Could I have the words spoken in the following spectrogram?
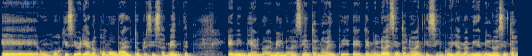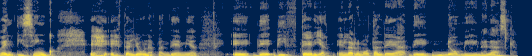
Eh, un husky siberiano como Balto precisamente. En invierno de, 1990, eh, de 1995, dígame a mí, de 1925, eh, estalló una pandemia de difteria en la remota aldea de Nome, en Alaska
